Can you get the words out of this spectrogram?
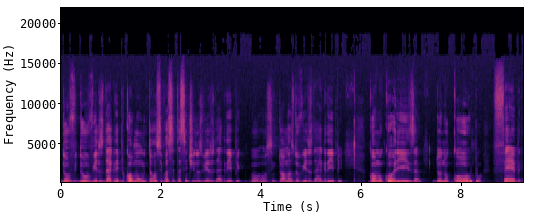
do, do vírus da gripe comum. Então, se você está sentindo os vírus da gripe, os, sintomas do vírus da gripe, como coriza, dor no corpo, febre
